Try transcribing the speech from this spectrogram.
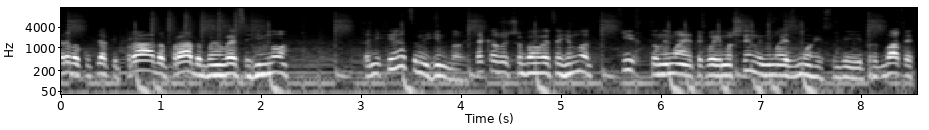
треба купляти Прадо, Прадо, BMW це гімно. Та ніфіга це не гімно. Та кажуть, що BMW це гімно. Ті, хто не має такої машини, не має змоги собі її придбати.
